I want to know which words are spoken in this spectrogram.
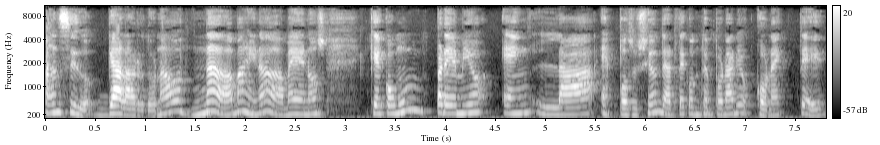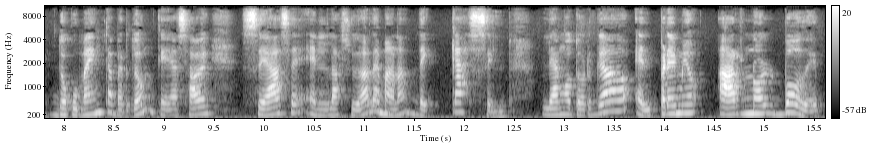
han sido galardonados nada más y nada menos que con un premio en la exposición de arte contemporáneo Conecte, Documenta, perdón, que ya saben, se hace en la ciudad alemana de Kassel. Le han otorgado el premio Arnold Bode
